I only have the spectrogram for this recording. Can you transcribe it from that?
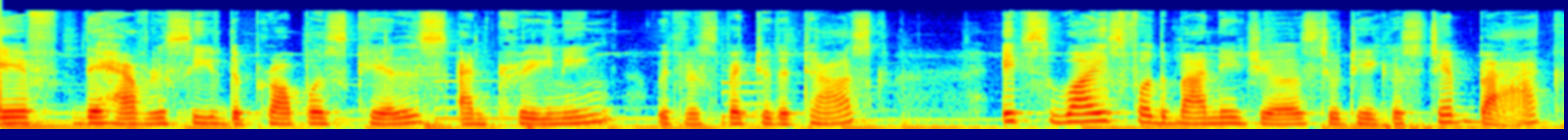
if they have received the proper skills and training with respect to the task, it's wise for the managers to take a step back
